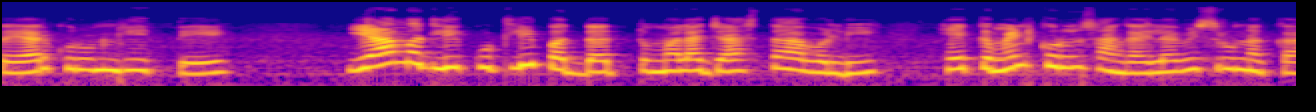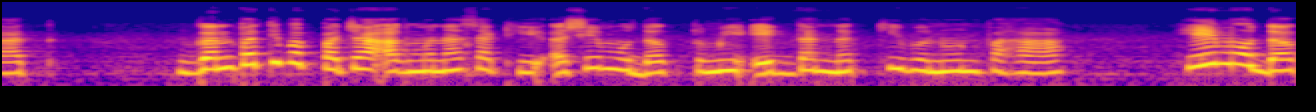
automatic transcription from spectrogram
तयार करून घेते. यामधली कुठली पद्धत तुम्हाला जास्त आवडली हे कमेंट करून सांगायला विसरू नकात. गणपती बाप्पाच्या आगमनासाठी असे मोदक तुम्ही एकदा नक्की बनवून पहा. हे मोदक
